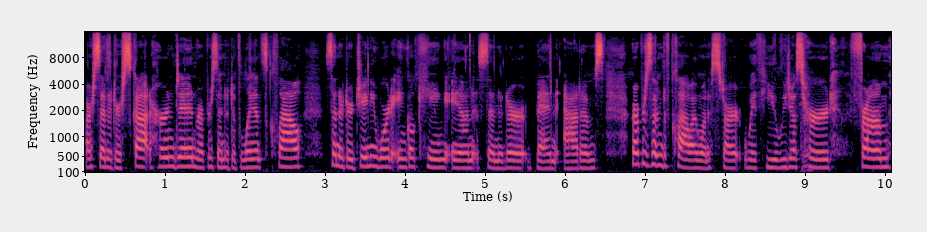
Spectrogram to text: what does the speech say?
are Senator Scott Herndon, Representative Lance Clow, Senator Janie Ward Engelking, and Senator Ben Adams. Representative Clow, I want to start with you. We just heard from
